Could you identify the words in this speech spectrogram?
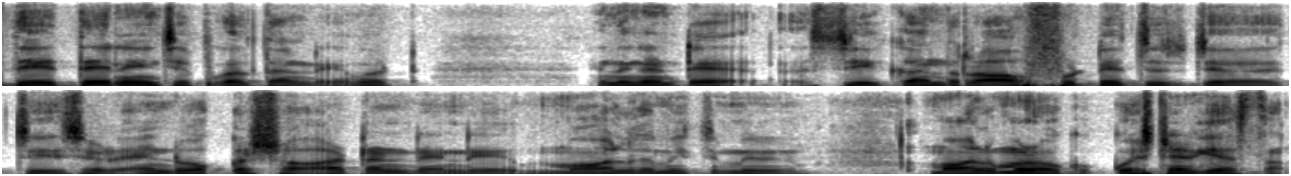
ఇదైతే నేను చెప్పగలుగుతానండి. బట్ ఎందుకంటే శ్రీకాంత్ రా ఫుటేజ్ చేసాడు అండ్ ఒక షార్ట్ అంటే అండి మామూలుగా మీరు మీరు మామూలుగా మనం ఒక క్వశ్చన్ అడిగేస్తాం.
